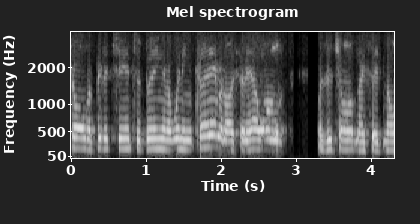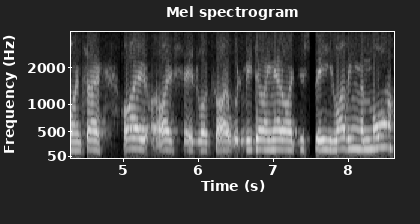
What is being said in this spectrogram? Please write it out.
child a better chance of being in a winning team. And I said, "How old was a child?" And they said nine. So I, I said, "Look, I wouldn't be doing that. I'd just be loving them more,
